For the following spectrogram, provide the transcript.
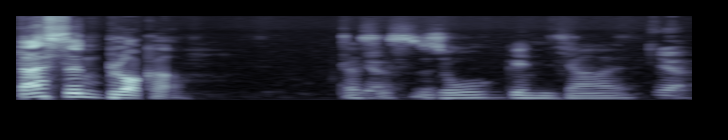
Das sind Blocker. Das Ja. ist so genial. Ja.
